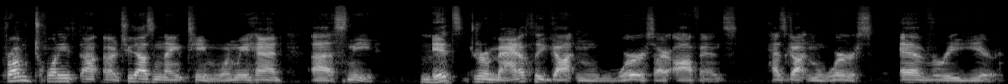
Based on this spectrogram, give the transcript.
from 20 uh, 2019 when we had uh Sneed. Mhm. It's dramatically gotten worse. Our offense has gotten worse every year,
